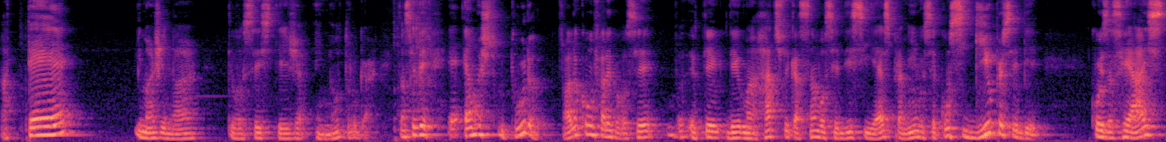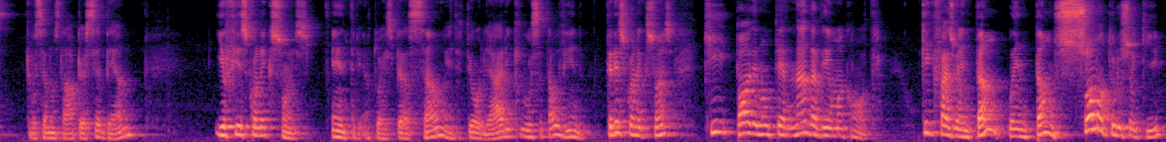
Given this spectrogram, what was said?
até imaginar que você esteja em outro lugar. Então, você vê, é, é uma estrutura Olha como eu falei para você, eu te, dei uma ratificação, você disse yes para mim, você conseguiu perceber coisas reais que você não estava percebendo, e eu fiz conexões entre a tua respiração, entre o teu olhar e o que você está ouvindo. Três conexões que podem não ter nada a ver uma com a outra. O que, que faz o então? O então soma tudo isso aqui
